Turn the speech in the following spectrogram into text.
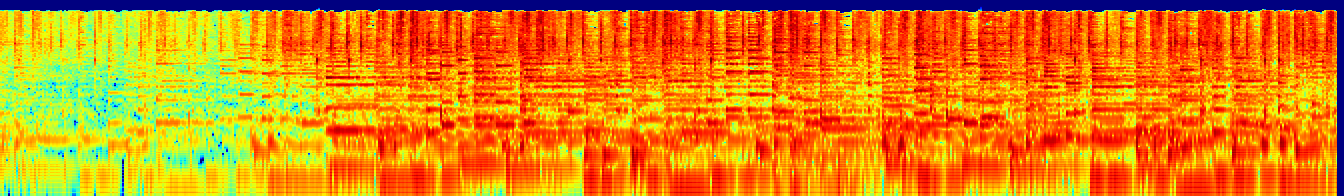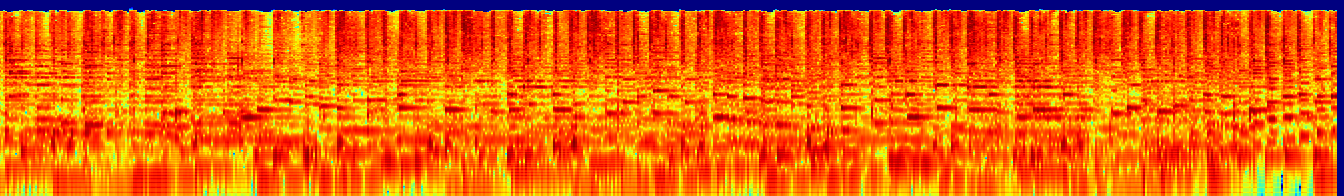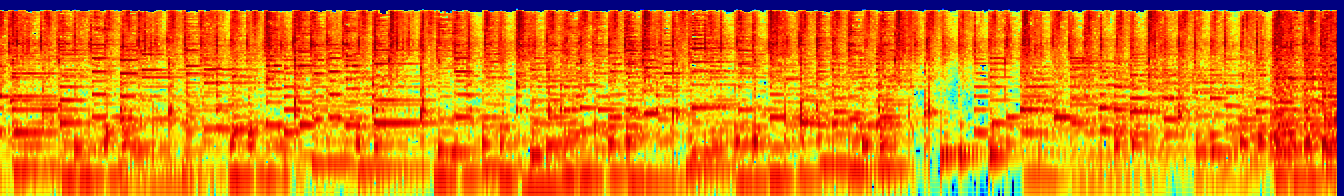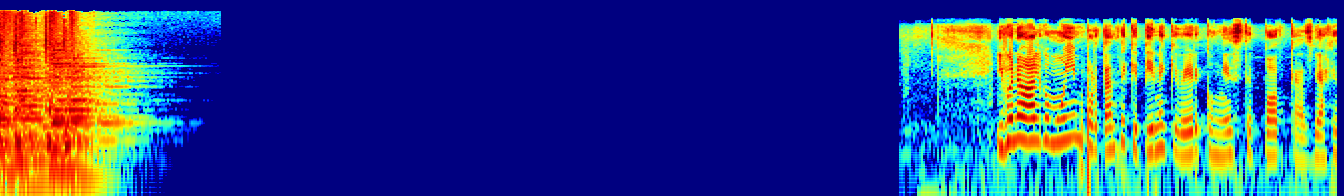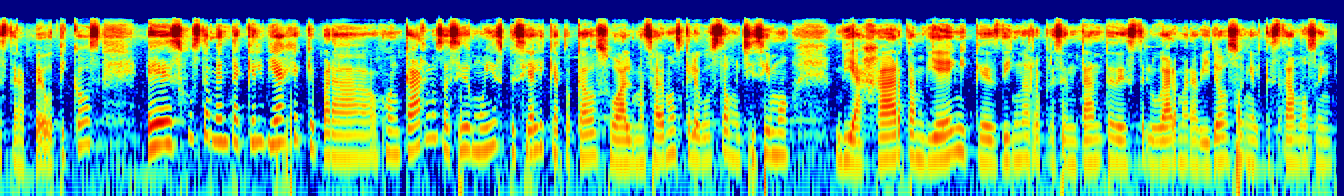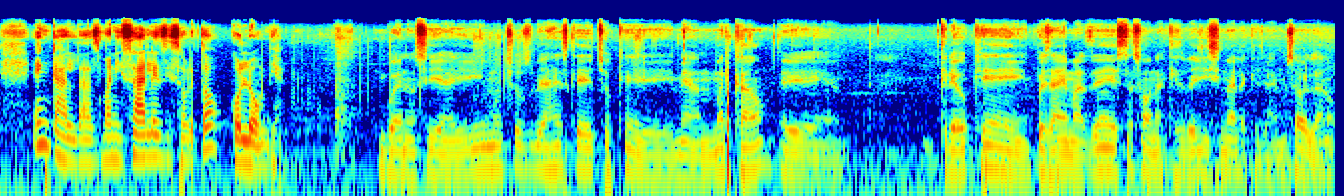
Y bueno, algo muy importante que tiene que ver con este podcast Viajes Terapéuticos es justamente aquel viaje que para Juan Carlos ha sido muy especial y que ha tocado su alma. Sabemos que le gusta muchísimo viajar también y que es digno representante de este lugar maravilloso en el que estamos en, en Caldas, Manizales y sobre todo Colombia. Bueno, sí, hay muchos viajes que he hecho que me han marcado. Eh, creo que, pues además de esta zona, que es bellísima, de la que ya hemos hablado,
